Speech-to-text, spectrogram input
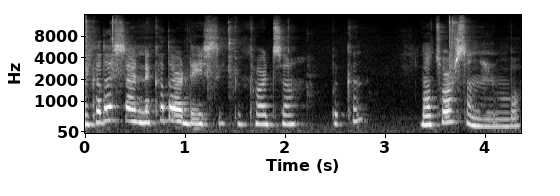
Arkadaşlar ne kadar değişik bir parça. Bakın. Motor sanırım bu.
